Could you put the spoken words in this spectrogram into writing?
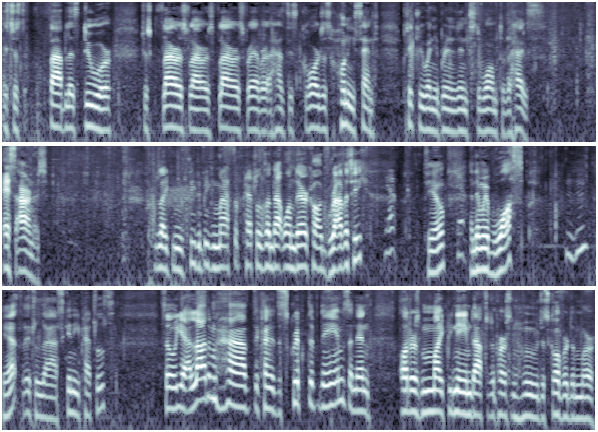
It's just fabulous doer, just flowers, flowers, flowers forever. It has this gorgeous honey scent, particularly when you bring it into the warmth of the house. S. Arnott. Like you can see the big massive petals on that one there called Gravity. Yep. you know. And then we have wasp. Mhm. Yeah, little uh, skinny petals. So yeah, a lot of them have the kind of descriptive names, and then others might be named after the person who discovered them. Or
